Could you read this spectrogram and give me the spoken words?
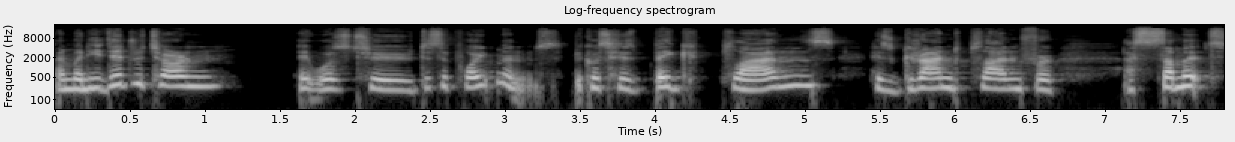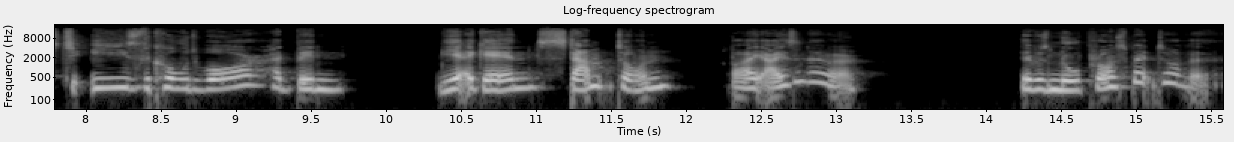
And when he did return, it was to disappointment because his big plans, his grand plan for a summit to ease the Cold War, had been yet again stamped on by Eisenhower. There was no prospect of it.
